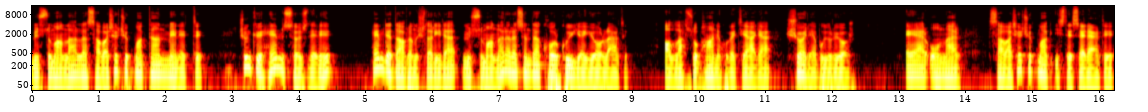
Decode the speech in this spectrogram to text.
Müslümanlarla savaşa çıkmaktan men etti. Çünkü hem sözleri hem de davranışlarıyla Müslümanlar arasında korkuyu yayıyorlardı. Allah subhanehu ve Teala şöyle buyuruyor. Eğer onlar savaşa çıkmak isteselerdi,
